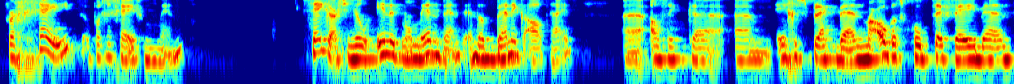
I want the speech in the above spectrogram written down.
vergeet op een gegeven moment. Zeker als je heel in het moment bent, en dat ben ik altijd. Uh, als ik uh, um, in gesprek ben, maar ook als ik op tv ben.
